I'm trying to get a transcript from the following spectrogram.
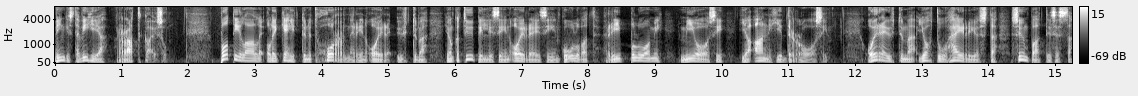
Vinkistä vihiä ratkaisu. Potilaalle oli kehittynyt Hornerin oireyhtymä, jonka tyypillisiin oireisiin kuuluvat riippuluomi, mioosi ja anhidroosi. Oireyhtymä johtuu häiriöstä sympaattisessa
